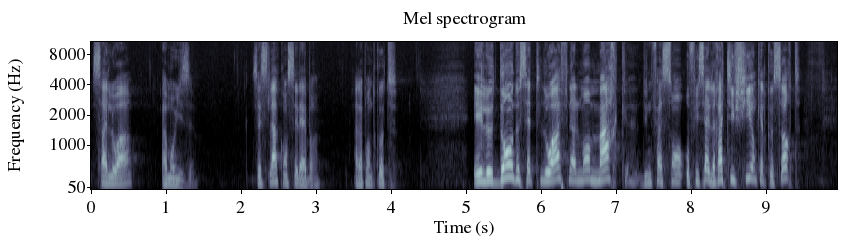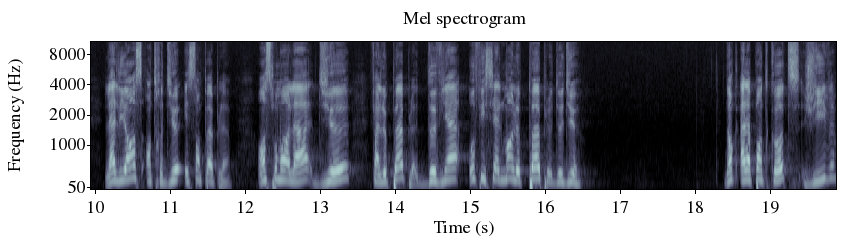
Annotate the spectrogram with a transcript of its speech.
sa loi à Moïse. C'est cela qu'on célèbre à la Pentecôte. Et le don de cette loi, finalement, marque d'une façon officielle, ratifie en quelque sorte l'alliance entre Dieu et son peuple. En ce moment-là, Dieu, enfin le peuple, devient officiellement le peuple de Dieu. Donc à la Pentecôte juive,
